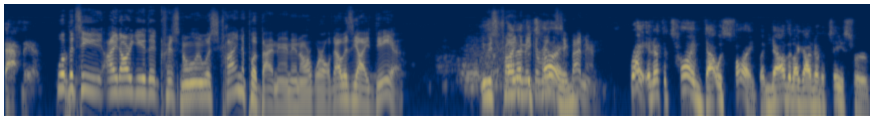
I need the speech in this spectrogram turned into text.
Batman. Well, but see, I'd argue that Chris Nolan was trying to put Batman in our world. That was the idea. He was trying to make a realistic Batman. Right, and at the time that was fine, but now that I got another taste for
